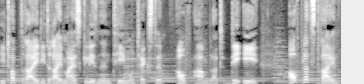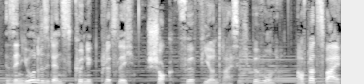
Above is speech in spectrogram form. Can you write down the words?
die Top 3, die drei meistgelesenen Themen und Texte auf abendblatt.de. Auf Platz 3 Seniorenresidenz kündigt plötzlich Schock für 34 Bewohner. Auf Platz 2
